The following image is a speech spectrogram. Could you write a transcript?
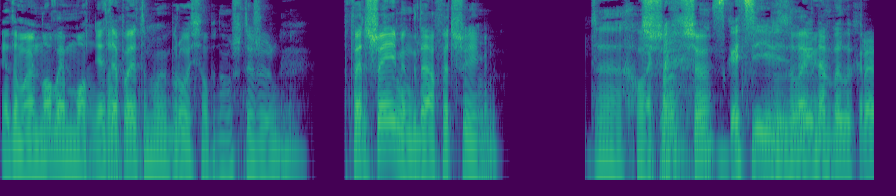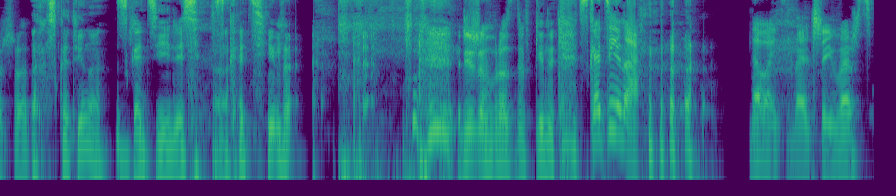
Это мое новое motto. Я тебя поэтому и бросил, потому что ты жирный. Фэтшейминг, да, фэтшейминг. Да, хватит. Все, все. Скатились, Называй блин, а было хорошо. так. Скотина? Скатились. А. Скотина. Решим просто вкинуть. Скотина! Давайте дальше ебашьте.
